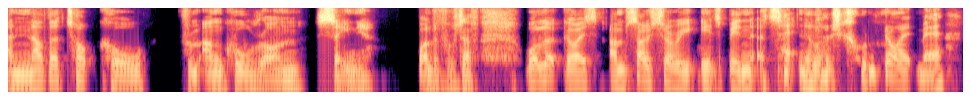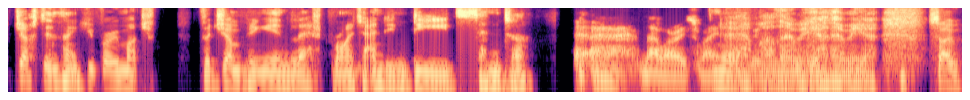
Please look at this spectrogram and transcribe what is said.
another top call from Uncle Ron Senior. Wonderful stuff. Well, look, guys, I'm so sorry. It's been a technological nightmare. Justin, thank you very much for jumping in left, right, and indeed centre. no worries, mate. Yeah, well, there we go. There we go. So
